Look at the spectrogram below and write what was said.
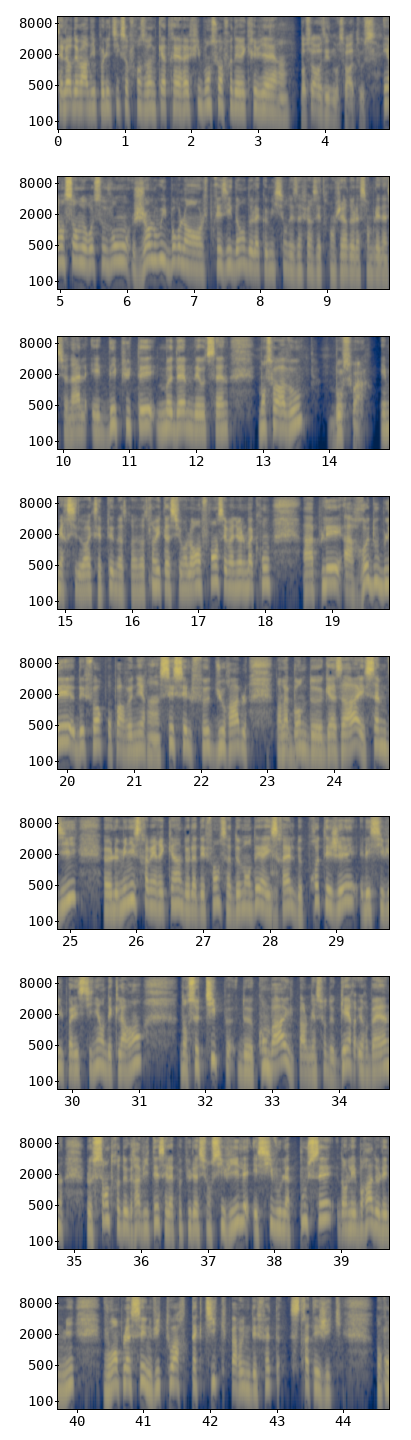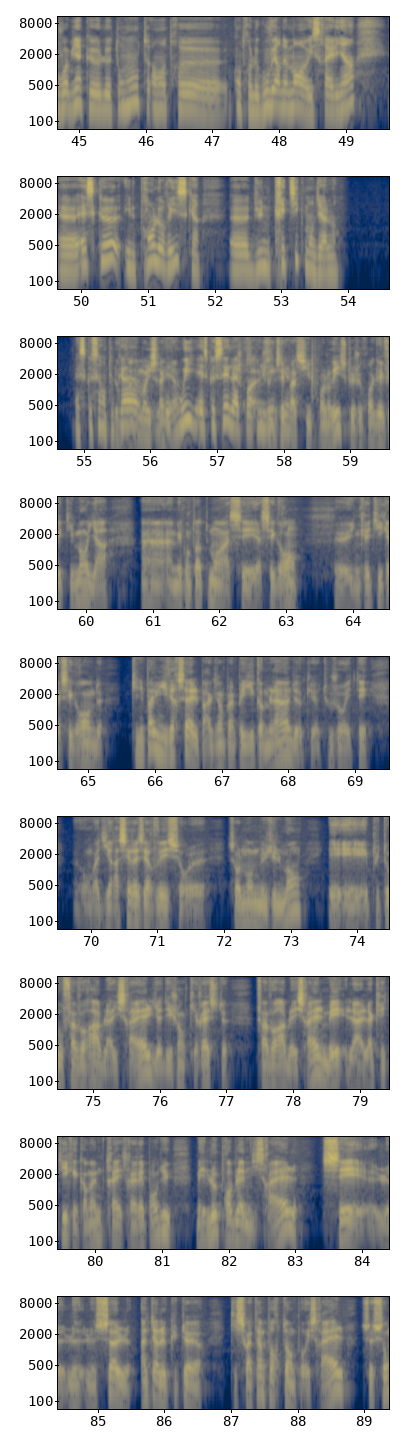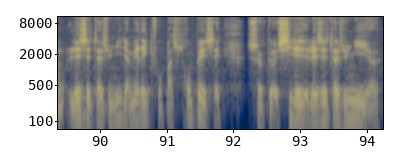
C'est l'heure de mardi politique sur France 24 et RFI. Bonsoir Frédéric Rivière. Bonsoir Rosine, bonsoir à tous. Et ensemble, nous recevons Jean-Louis Bourlange, président de la Commission des Affaires étrangères de l'Assemblée nationale et député modem des Hauts-de-Seine. Bonsoir à vous. Bonsoir et merci d'avoir accepté notre, invitation. Alors en France, Emmanuel Macron a appelé à redoubler d'efforts pour parvenir à un cessez-le-feu durable dans la bande de Gaza. Et samedi, euh, le ministre américain de la Défense a demandé à Israël de protéger les civils palestiniens en déclarant dans ce type de combat, il parle bien sûr de guerre urbaine, le centre de gravité, c'est la population civile. Et si vous la poussez dans les bras de l'ennemi, vous remplacez une victoire tactique par une défaite stratégique. Donc on voit bien que le ton monte entre, euh, contre le gouvernement israélien. Euh, est-ce qu'il prend le risque euh, d'une critique mondiale? Est-ce que c'est en tout le cas. gouvernement israélien? Oui, est-ce que c'est la. je, je ne sais pas s'il prend le risque. Je crois qu'effectivement, il y a un, mécontentement assez, assez grand, euh, une critique assez grande, qui n'est pas universelle. Par exemple, un pays comme l'Inde, qui a toujours été, on va dire, assez réservé sur le, sur le monde musulman, est, plutôt favorable à Israël. Il y a des gens qui restent favorables à Israël, mais la, critique est quand même très, très répandue. Mais le problème d'Israël, c'est le, le, seul interlocuteur qui soit important pour Israël, ce sont les États-Unis d'Amérique. Il ne faut pas se tromper. C'est ce que si les, États-Unis euh,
